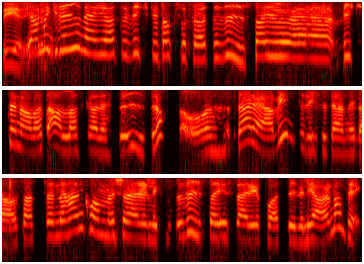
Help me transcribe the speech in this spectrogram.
Det är det Ja, men grejen är ju att det är viktigt också för att det visar ju eh, vikten av att alla ska ha rätt att idrotta och där är vi inte riktigt än idag. Så att eh, när han kommer så är det liksom, då visar ju Sverige på att vi vill göra någonting.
